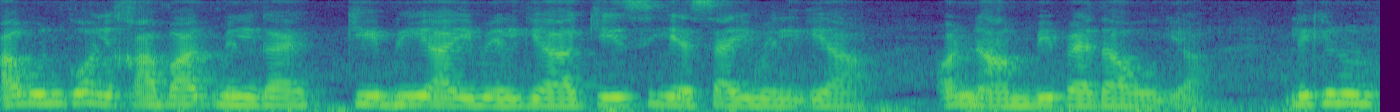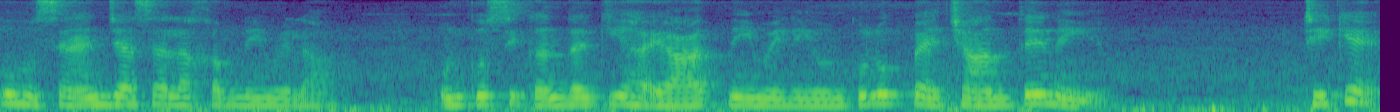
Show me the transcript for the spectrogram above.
अब उनको अलक़ाबात मिल गए के बी आई मिल गया के सी एस आई मिल गया और नाम भी पैदा हो गया। लेकिन उनको हुसैन जैसा लक़ब नहीं मिला, उनको सिकंदर की हयात नहीं मिली, उनको लोग पहचानते नहीं हैं। ठीक है?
